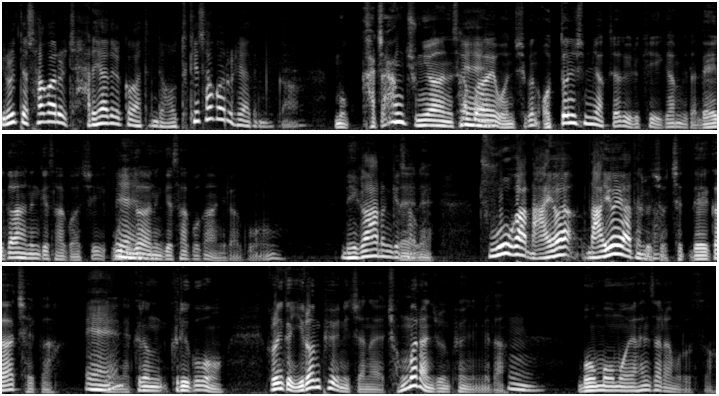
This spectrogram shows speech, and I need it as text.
이럴 때 사과를 잘 해야 될 것 같은데 어떻게 사과를 해야 됩니까? 뭐 가장 중요한 사과의 네. 원칙은 어떤 심리학자도 이렇게 얘기합니다. 내가 하는 게 사과지 우리가 네. 하는 게 사과가 아니라고. 내가 하는 게 네네. 사과. 주어가 나여 나여야 된다. 그렇죠. 제, 내가 제가. 예. 네네. 그런 그리고 그러니까 이런 표현 있잖아요. 정말 안 좋은 표현입니다. 음. 뭐뭐뭐의 한 사람으로서.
